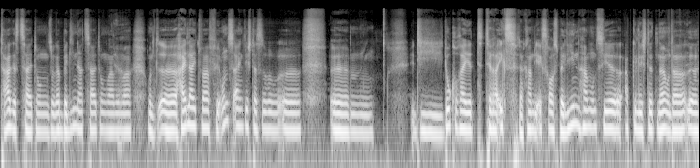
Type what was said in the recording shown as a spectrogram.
Tageszeitungen, sogar Berliner Zeitungen waren wir mal. Und äh, Highlight war für uns eigentlich, dass so äh, ähm, die Doku-Reihe Terra X, da kamen die extra aus Berlin, haben uns hier abgelichtet, ne? Und da äh,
